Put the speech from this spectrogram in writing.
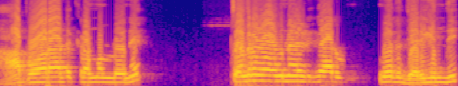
ఆ పోరాట క్రమంలోనే చంద్రబాబు నాయుడు గారు మీద జరిగింది.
